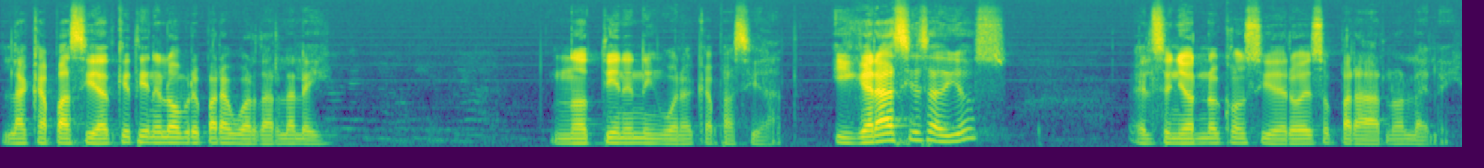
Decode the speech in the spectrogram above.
La capacidad que tiene el hombre para guardar la ley. No tiene ninguna capacidad. Y gracias a Dios, el Señor no consideró eso para darnos la ley.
